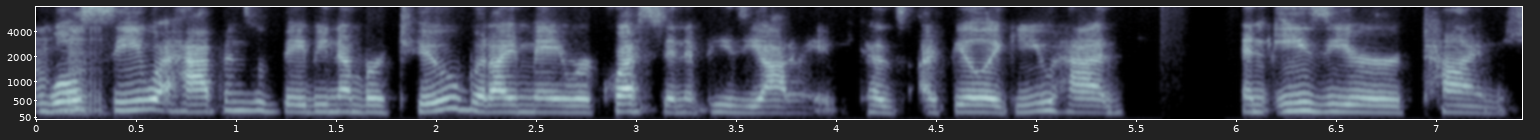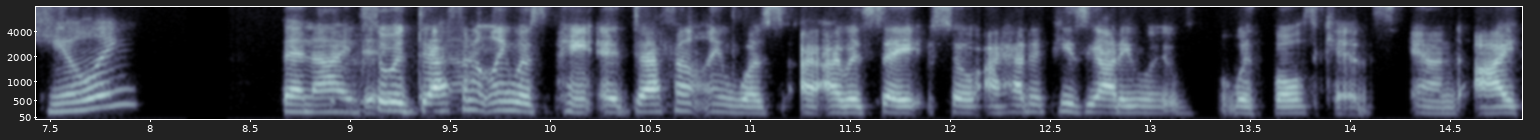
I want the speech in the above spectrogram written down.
mm-hmm. we'll see what happens with baby number two, but I may request an episiotomy because I feel like you had an easier time healing than I did. So it definitely was pain. It definitely was, I, I would say, so I had an episiotomy with, with both kids and I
